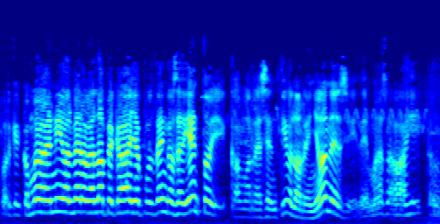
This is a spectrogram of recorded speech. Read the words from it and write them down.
Porque como he venido al mero galope caballo, pues vengo sediento y como resentido los riñones y de más abajito.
